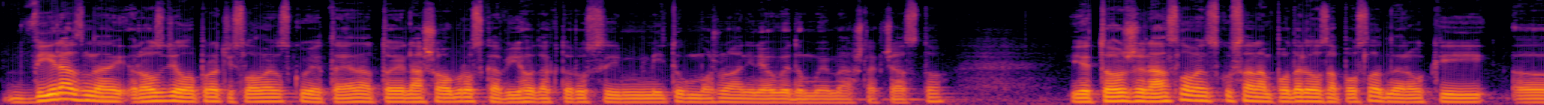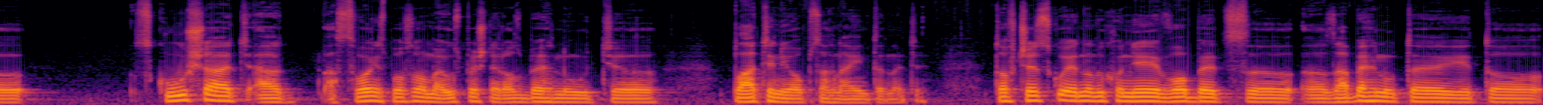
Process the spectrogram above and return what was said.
Výrazný rozdiel oproti Slovensku je ten, a to je naša obrovská výhoda, ktorú si my tu možno ani neuvedomujeme až tak často, je to, že na Slovensku sa nám podarilo za posledné roky e, skúšať a, a svojím spôsobom aj úspešne rozbehnúť e, platený obsah na internete. To v Česku jednoducho nie je vôbec e, zabehnuté, je to,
